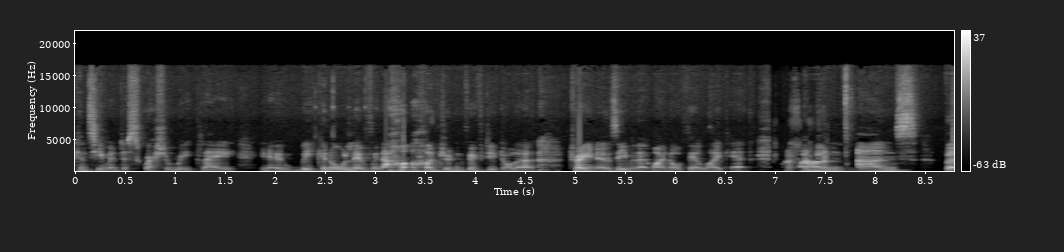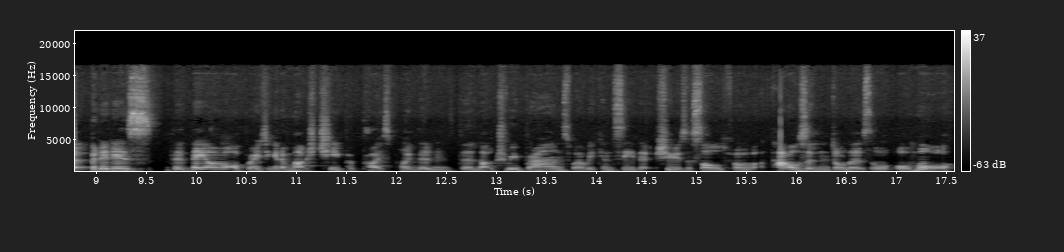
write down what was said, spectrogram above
consumer discretionary play. You know, we can all live without $150 trainers, even though it might not feel like it. Um, and but but it is that they are operating at a much cheaper price point than the luxury brands, where we can see that shoes are sold for thousand dollars or more.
